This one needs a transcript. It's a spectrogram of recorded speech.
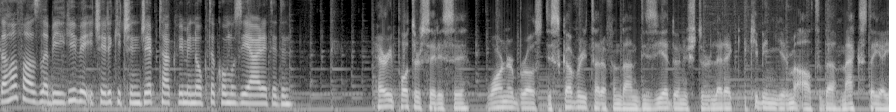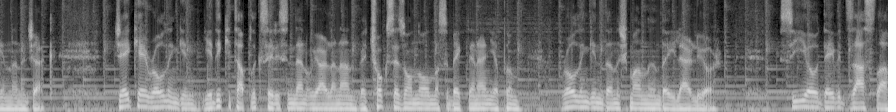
Daha fazla bilgi ve içerik için ceptakvimi.com'u ziyaret edin. Harry Potter serisi Warner Bros. Discovery tarafından diziye dönüştürülerek 2026'da Max'te yayınlanacak. J.K. Rowling'in 7 kitaplık serisinden uyarlanan ve çok sezonlu olması beklenen yapım, Rowling'in danışmanlığında ilerliyor. CEO David Zaslav,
